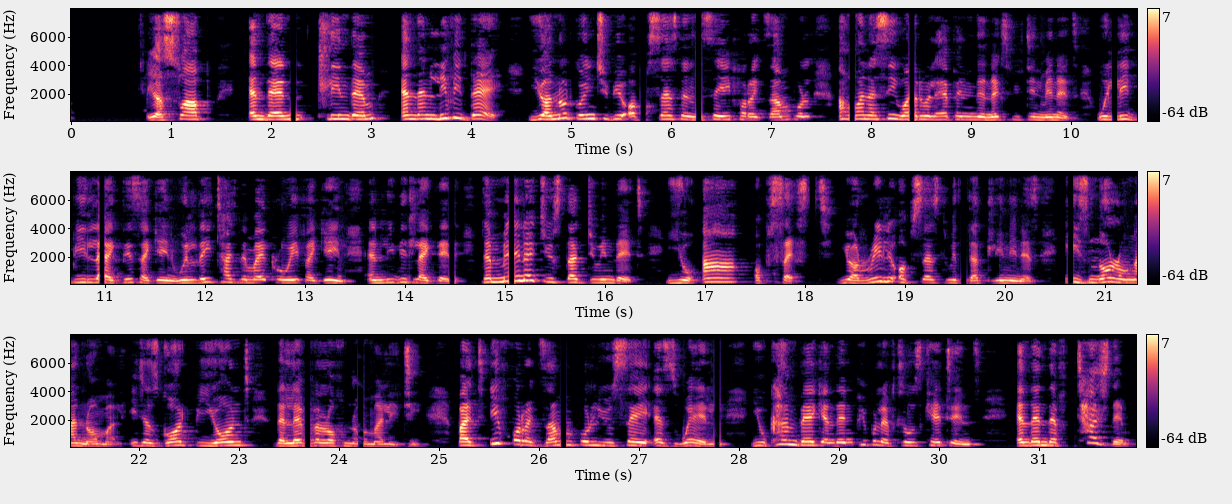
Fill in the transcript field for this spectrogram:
your swab and then clean them and then leave it there. You are not going to be obsessed and say, for example, I want to see what will happen in the next 15 minutes. Will it be like this again? Will they touch the microwave again and leave it like that? The minute you start doing that, you are obsessed. You are really obsessed with that cleanliness. It's no longer normal. It has gone beyond the level of normality. But if, for example, you say as well, you come back and then people have closed curtains and then they've touched them,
